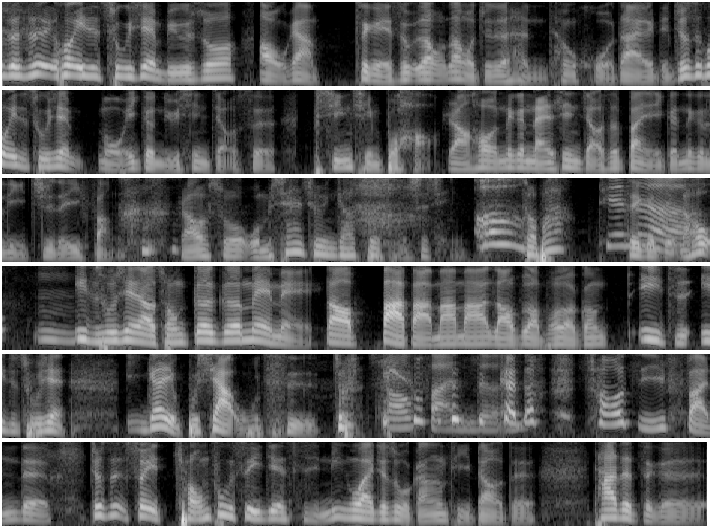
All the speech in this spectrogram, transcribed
者是会一直出现，比如说哦，我跟你讲。这个也是让让我觉得很很火大一点，就是会一直出现某一个女性角色心情不好，然后那个男性角色扮演一个那个理智的一方，然后说我们现在就应该要做什么事情？哦，走吧，天，这个点，然后嗯，一直出现到从哥哥妹妹到爸爸妈妈、老老婆老公，一直一直出现，应该有不下五次，就是超 烦的，看到超级烦的，就是所以重复是一件事情，另外就是我刚刚提到的他的整个。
